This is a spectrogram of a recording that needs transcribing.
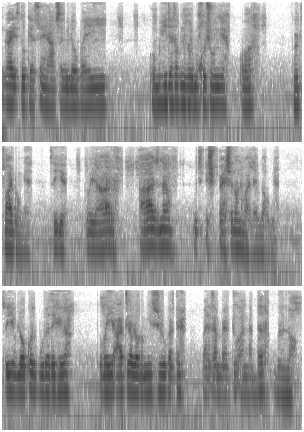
गाइस तो कैसे हैं आप सभी लोग? भाई, उम्मीद है सब अपने घर में खुश होंगे और फिट फाट होंगे। सही है। तो यार, आज ना कुछ स्पेशल होने वाला है ब्लॉग में। तो ये ब्लॉग को पूरा देखेगा। तो भाई, आज का ब्लॉग हम यहीं से शुरू करते हैं। Welcome back to another blog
